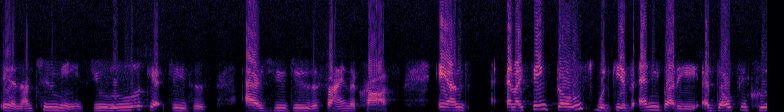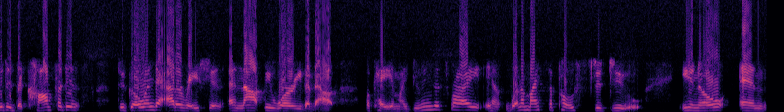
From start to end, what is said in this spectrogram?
in on two knees. You look at Jesus as you do the sign of the cross, and and I think those would give anybody, adults included, the confidence to go into adoration and not be worried about, okay, am I doing this right? What am I supposed to do? You know, and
